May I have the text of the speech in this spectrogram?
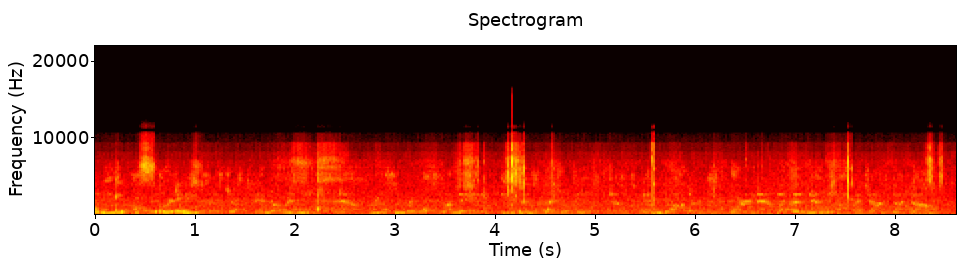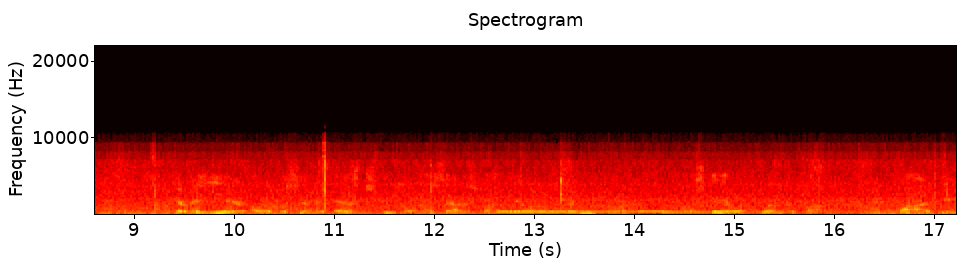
Okay, scissors. Every year, Auto Pacific asks people how satisfied Mm. 1 to 5, Five being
